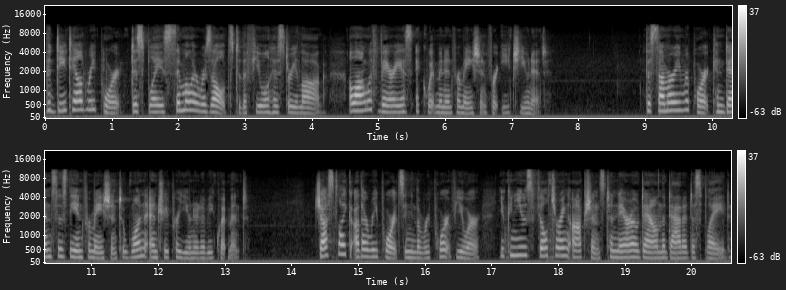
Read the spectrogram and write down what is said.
The detailed report displays similar results to the fuel history log, along with various equipment information for each unit. The summary report condenses the information to one entry per unit of equipment. Just like other reports in the report viewer, you can use filtering options to narrow down the data displayed.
